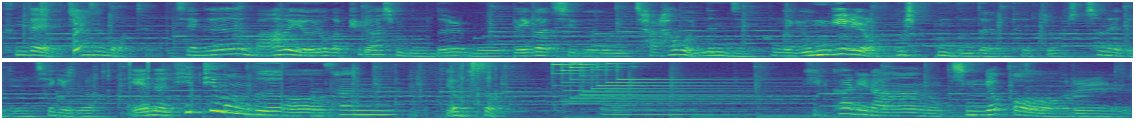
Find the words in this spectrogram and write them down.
근데 잘 된 것 같아요. 이 책은 마음의 여유가 필요하신 분들 뭐 내가 지금 잘 하고 있는지 뭔가 용기를 얻고 싶은 분들한테 좀 추천해드리는 책이고요. 얘는 히피몬드에서 산 엽서. 음, 귀칼이랑 직력 거를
